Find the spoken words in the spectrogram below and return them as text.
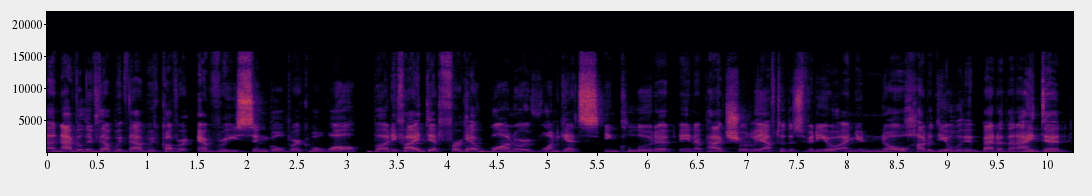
And I believe that with that, we've covered every single breakable wall. But if I did forget one, or if one gets included in a patch shortly after this video, and you know how to deal with it better than I did,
